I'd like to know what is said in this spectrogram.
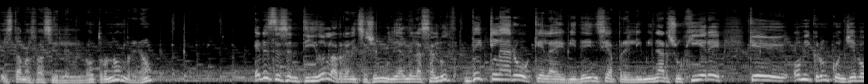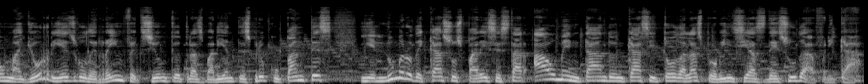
Está más fácil el otro nombre, ¿no? En este sentido, la Organización Mundial de la Salud declaró que la evidencia preliminar sugiere que Omicron conlleva un mayor riesgo de reinfección que otras variantes preocupantes y el número de casos parece estar aumentando en casi todas las provincias de Sudáfrica.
